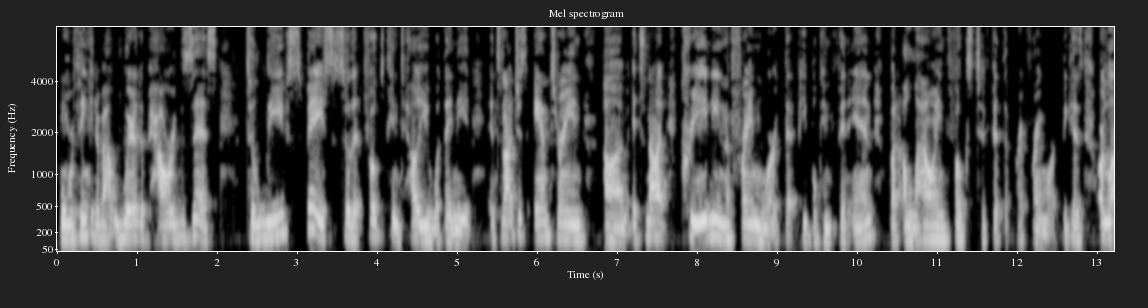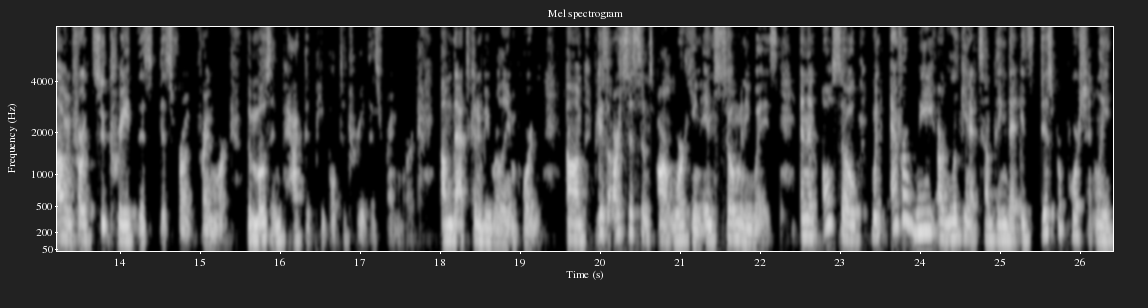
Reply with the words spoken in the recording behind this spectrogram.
when we're thinking about where the power exists, to leave space so that folks can tell you what they need. It's not just answering, um, it's not creating the framework that people can fit in, but allowing folks to fit the framework because, or allowing folks to create this, this framework, the most impacted people to create this framework. Um, that's going to be really important um, because our systems aren't working in so many ways. And then also, whenever we are looking at something that is disproportionately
